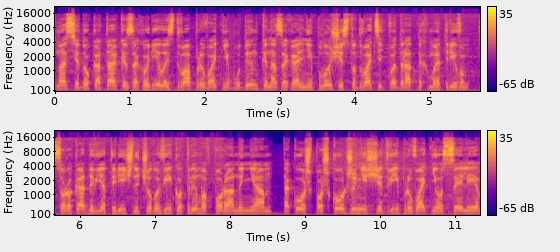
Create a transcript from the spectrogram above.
Внаслідок атаки загорілись два приватні будинки на загальній площі 120 квадратних метрів. 49-річний чоловік отримав поранення. Також пошкоджені ще дві приватні оселі.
